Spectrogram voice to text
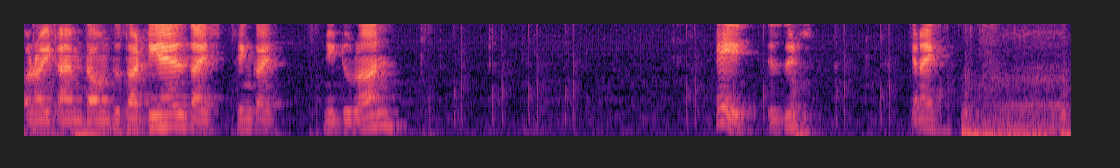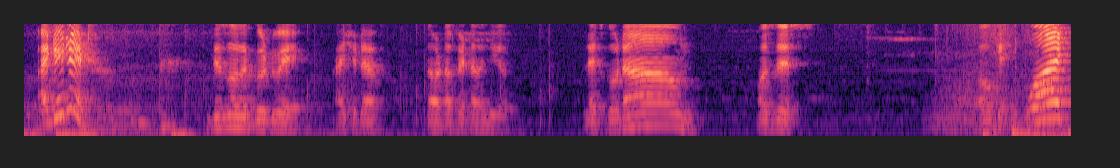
Alright, I'm down to 30 health. I think I need to run. Hey, is this... Can I... I did it! This was a good way. I should have thought of it earlier. Let's go down. What's this? Okay. What?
